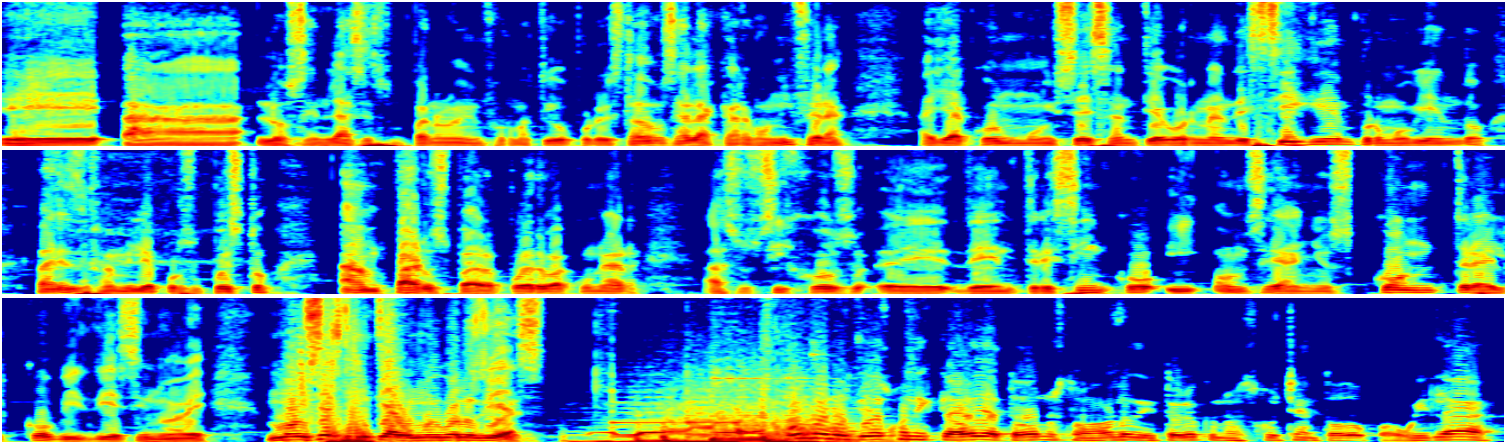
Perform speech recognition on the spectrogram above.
eh, a los enlaces, un panorama informativo por el estado, o sea, la carbonífera, allá con Moisés Santiago Hernández, siguen promoviendo, padres de familia, por supuesto, amparos para poder vacunar a sus hijos eh, de entre 5 y 11 años contra el COVID-19. Moisés Santiago, muy buenos días. Muy buenos días, Juan y Claudia, a todo nuestro amable auditorio que nos escucha en todo Coahuila.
